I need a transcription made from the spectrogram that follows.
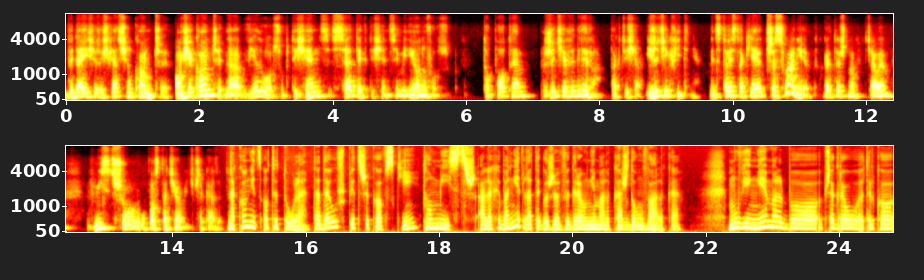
wydaje się, że świat się kończy, on się kończy dla wielu osób, tysięcy, setek tysięcy, milionów osób, to potem życie wygrywa, tak czy siak, i życie kwitnie. Więc to jest takie przesłanie, które też no, chciałem w mistrzu upostaciowić, przekazać. Na koniec o tytule. Tadeusz Pietrzykowski to mistrz, ale chyba nie dlatego, że wygrał niemal każdą walkę. Mówię niemal, bo przegrał tylko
